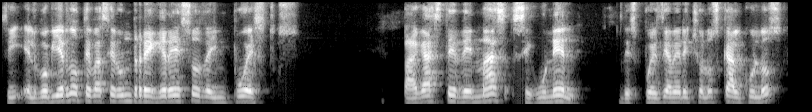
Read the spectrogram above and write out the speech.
¿Sí? El gobierno te va a hacer un regreso de impuestos. Pagaste de más, según él, después de haber hecho los cálculos,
